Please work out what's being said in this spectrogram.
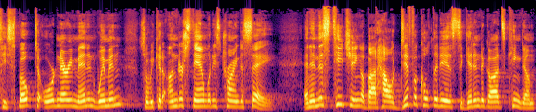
he spoke to ordinary men and women so we could understand what he's trying to say. And in this teaching about how difficult it is to get into God's kingdom,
